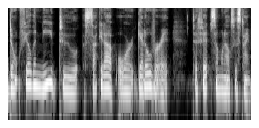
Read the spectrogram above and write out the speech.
don't feel the need to suck it up or get over it to fit someone else's time.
